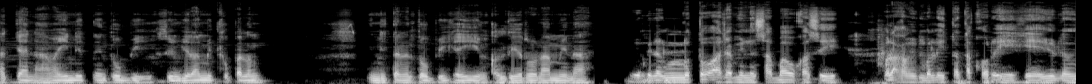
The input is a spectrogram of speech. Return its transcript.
At yan ha, mainit na yung tubig. So yung ginamit ko palang initan ng tubig ay yung kaldero namin ha. Yung pinaglulutoan namin ng sabaw kasi wala kaming maliit na takor eh. Kaya yun lang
